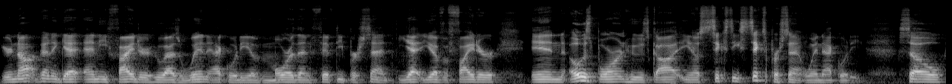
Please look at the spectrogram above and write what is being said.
you're not going to get any fighter who has win equity of more than 50%. Yet you have a fighter in Osborne who's got, you know, 66% win equity. So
